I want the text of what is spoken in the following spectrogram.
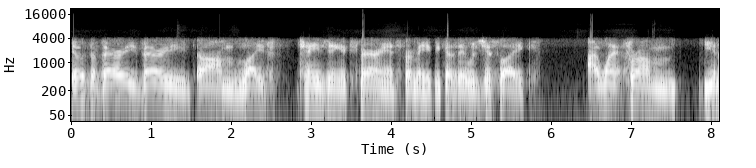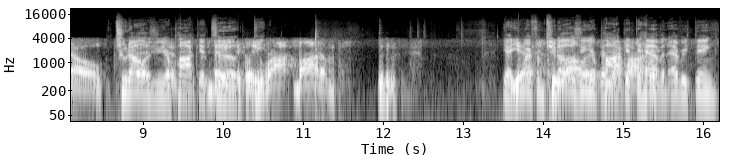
it was a very very um, life changing experience for me because it was just like I went from you know Two dollars in your pocket to basically the- rock bottom. Yeah, you Yeah, went from two dollars in your $2 in pocket, to having everything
